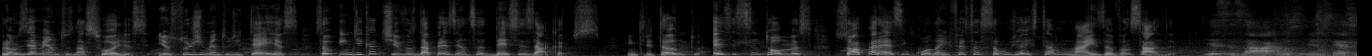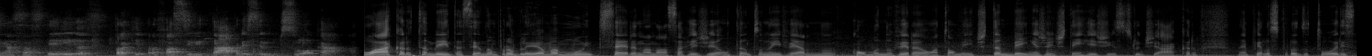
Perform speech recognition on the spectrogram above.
Bronzeamentos nas folhas e o surgimento de teias são indicativos da presença desses ácaros. Entretanto, esses sintomas só aparecem quando a infestação já está mais avançada. Esses ácaros, eles têm assim essas teias, para quê? Para facilitar para se deslocar. O ácaro também está sendo um problema muito sério na nossa região, tanto no inverno como no verão. Atualmente também a gente tem registro de ácaro né, pelos produtores.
